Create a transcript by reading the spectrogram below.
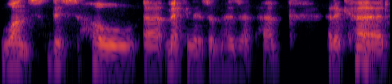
once this whole uh, mechanism has um, had occurred.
